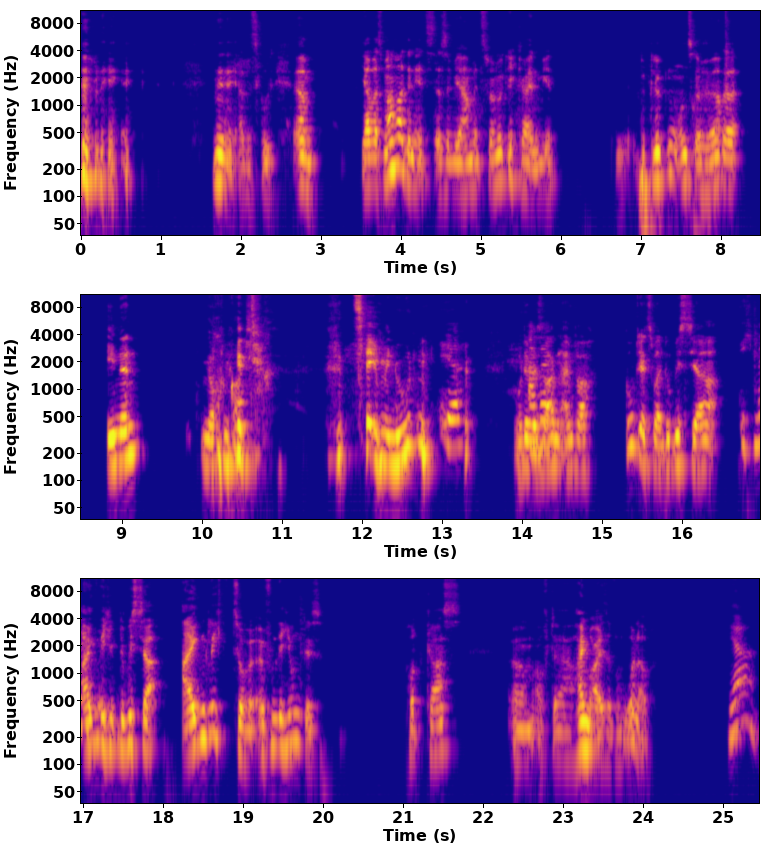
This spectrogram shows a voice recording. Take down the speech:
nee. nee, nee, alles gut. Ähm, ja, was machen wir denn jetzt? Also wir haben jetzt zwei Möglichkeiten. Wir beglücken unsere HörerInnen noch Oh mit zehn Minuten. Ja, Oder wir Aber- sagen einfach, gut jetzt, weil du bist ja eigentlich, du bist ja eigentlich zur Veröffentlichung des Podcasts ähm, auf der Heimreise vom Urlaub. Ja,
